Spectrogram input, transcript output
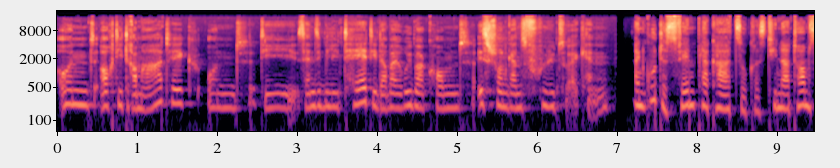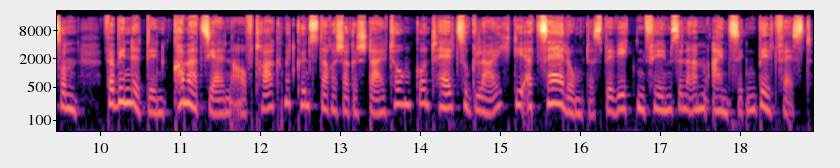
und auch die Dramatik und die Sensibilität, die dabei rüberkommt, ist schon ganz früh zu erkennen. Ein gutes Filmplakat, so Christina Thompson, verbindet den kommerziellen Auftrag mit künstlerischer Gestaltung und hält zugleich die Erzählung des bewegten Films in einem einzigen Bild fest.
